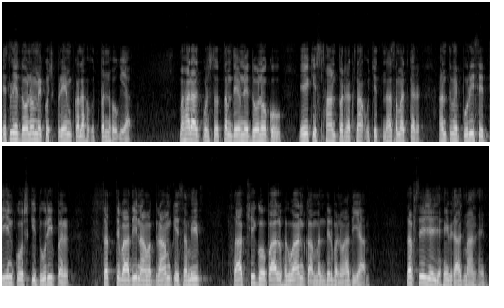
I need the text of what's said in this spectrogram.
इसलिए दोनों में कुछ प्रेम कलह उत्पन्न हो गया। महाराज पुरुषोत्तम देव ने दोनों को एक स्थान पर रखना उचित न समझकर अंत में पुरी से तीन कोष की दूरी पर सत्यवादी नामक ग्राम के समीप साक्षी गोपाल भगवान का मंदिर बनवा दिया। तब से ये यहीं विराजमान हैं।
